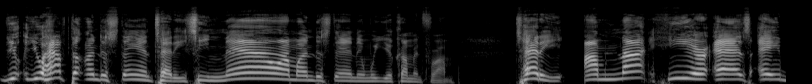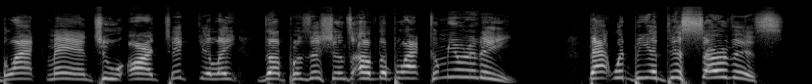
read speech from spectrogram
You you have to understand, Teddy. See, now I'm understanding where you're coming from. Teddy, I'm not here as a black man to articulate the positions of the black community. That would be a disservice.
